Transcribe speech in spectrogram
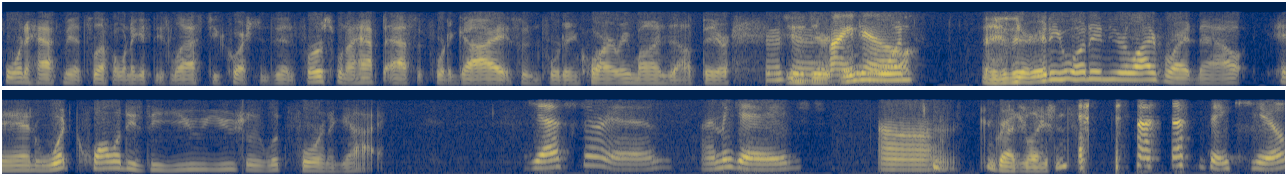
four and a half minutes left. I want to get these last two questions in. First one, I have to ask it for the guys and for the inquiring minds out there. Mm-hmm, is there I anyone? Know. Is there anyone in your life right now, and what qualities do you usually look for in a guy? Yes, there is. I'm engaged. Um, Congratulations. thank you.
